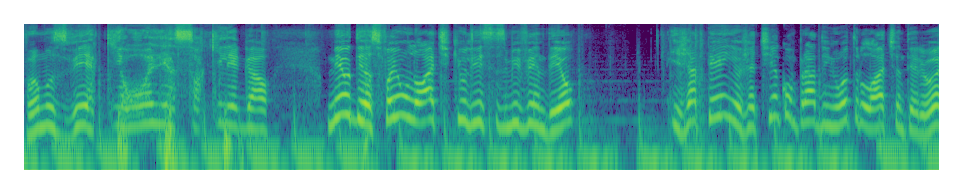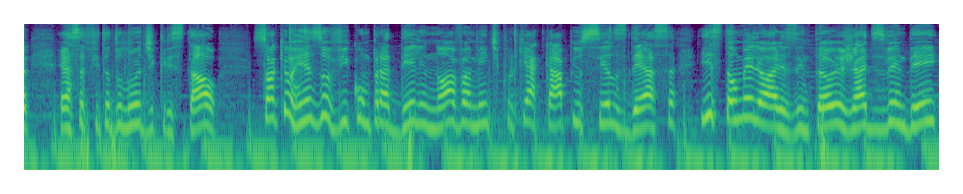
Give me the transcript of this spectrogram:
Vamos ver aqui, olha só que legal. Meu Deus, foi um lote que Ulisses me vendeu e já tenho, eu já tinha comprado em outro lote anterior essa fita do Lua de Cristal, só que eu resolvi comprar dele novamente porque a capa e os selos dessa estão melhores, então eu já desvendei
